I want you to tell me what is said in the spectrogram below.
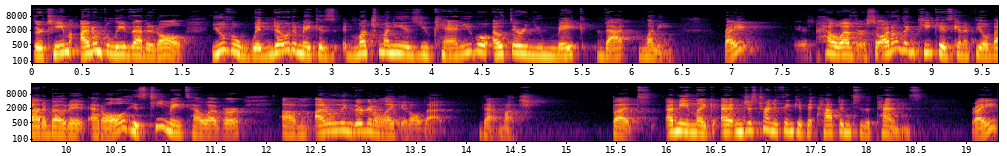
their team, I don't believe that at all. You have a window to make as much money as you can. You go out there and you make that money, right? However, so I don't think PK is going to feel bad about it at all. His teammates, however, um, I don't think they're going to like it all that that much. But I mean, like I'm just trying to think if it happened to the Pens, right?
